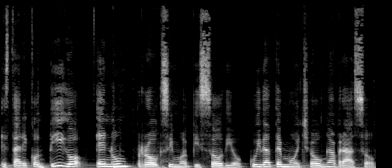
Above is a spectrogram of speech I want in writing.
estaré contigo en un próximo episodio. Cuídate mucho. Un abrazo.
